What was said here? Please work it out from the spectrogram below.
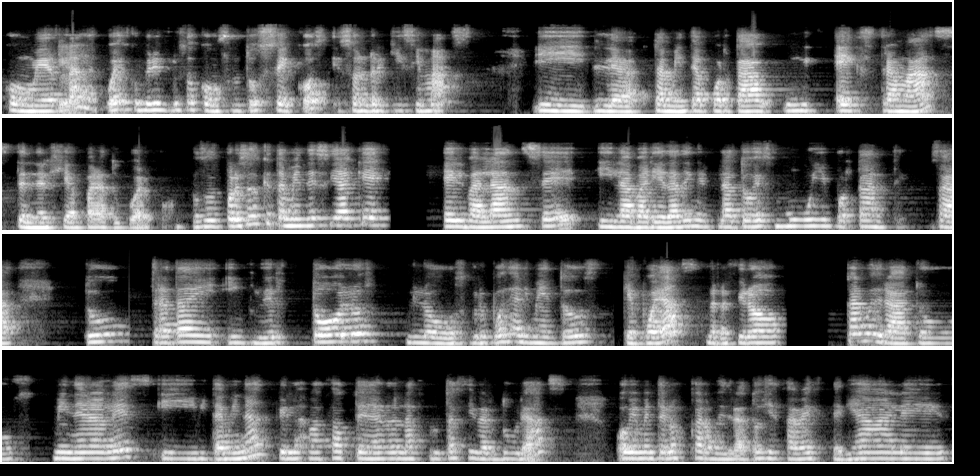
comerlas, las puedes comer incluso con frutos secos, y son riquísimas y también te aporta un extra más de energía para tu cuerpo. Entonces, por eso es que también decía que el balance y la variedad en el plato es muy importante. O sea, tú trata de incluir todos los, grupos de alimentos que puedas, me refiero carbohidratos, minerales y vitaminas que las vas a obtener de las frutas y verduras. Obviamente los carbohidratos, ya sabes, cereales,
